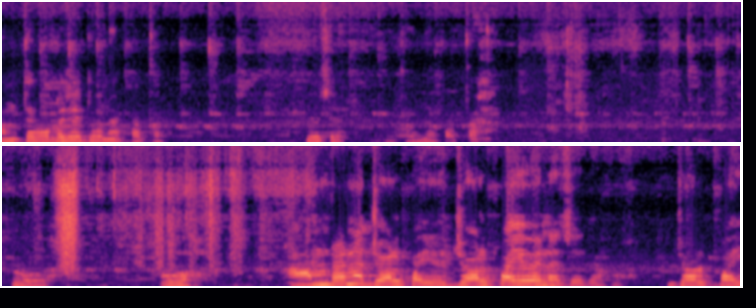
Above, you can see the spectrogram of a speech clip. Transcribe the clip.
আনতে বলেছে ধনে পাতা। ঠিক আছে? ধনে পাতা। ও ও আমরা না জলপাই জলপাইও এনেছে দেখো জলপাই।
